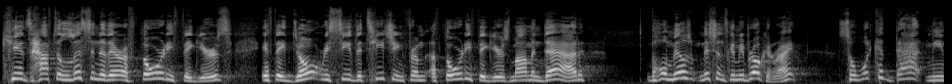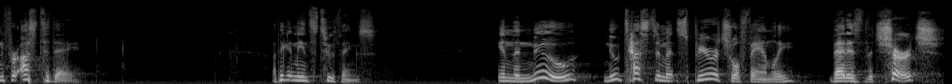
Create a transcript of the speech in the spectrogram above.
Kids have to listen to their authority figures. If they don't receive the teaching from authority figures, mom and dad, the whole mission is going to be broken, right? So, what could that mean for us today? I think it means two things. In the new New Testament spiritual family, that is the church,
